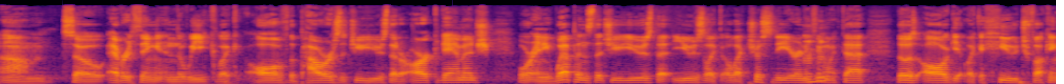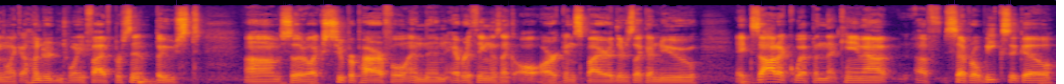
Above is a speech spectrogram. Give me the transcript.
Um, so everything in the week, like all of the powers that you use that are arc damage, or any weapons that you use that use like electricity or anything like that, those all get like a huge fucking like 125% boost. Um, so they're like super powerful, and then everything is like all arc inspired. There's like a new exotic weapon that came out uh, several weeks ago,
